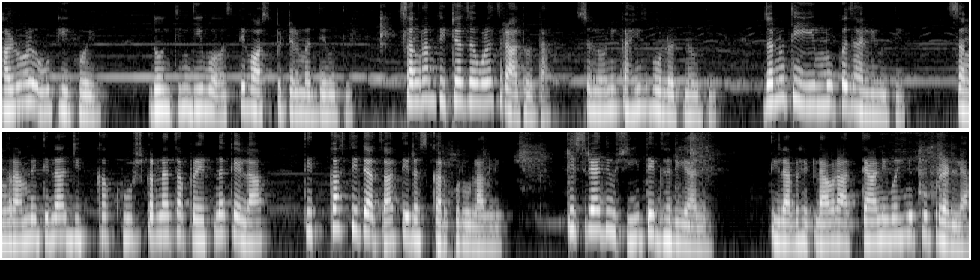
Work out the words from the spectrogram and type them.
हळूहळू ठीक होईल. दोन तीन दिवस ती हॉस्पिटलमध्ये होती. संग्राम तिच्याजवळच राहत होता. सलोनी काहीच बोलत नव्हती. जणू ती मूक झाली होती. संग्रामने तिला जितका खुश करण्याचा प्रयत्न केला तितकाच ती त्याचा तिरस्कार करू लागली. तिसऱ्या दिवशी ते घरी आले. तिला भेटल्यावर आत्या आणि वहिनी खूप रडल्या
